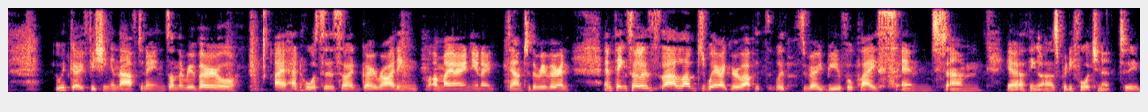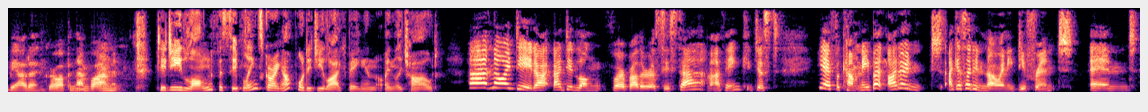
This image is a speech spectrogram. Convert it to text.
we'd go fishing in the afternoons on the river or I had horses, so I'd go riding on my own, you know, down to the river and, and things. So it was, I loved where I grew up. It's, it's a very beautiful place. And, um, yeah, I think I was pretty fortunate to be able to grow up in that environment. Did you long for siblings growing up or did you like being an only child? Uh, no, I did. I, I did long for a brother or sister, I think. Just, yeah, for company. But I don't, I guess I didn't know any different. And,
